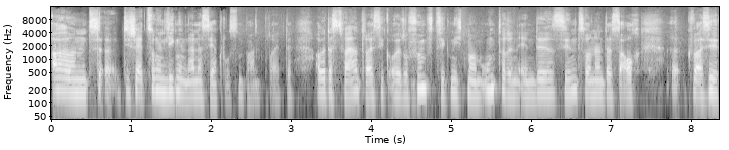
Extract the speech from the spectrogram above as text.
und äh, die Schätzungen liegen in einer sehr großen Bandbreite. Aber dass 32,50 Euro nicht mal am unteren Ende sind, sondern dass auch quasi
